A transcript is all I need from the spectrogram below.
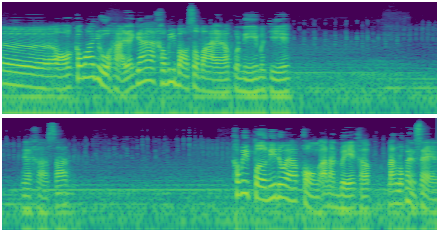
เอออ๋อ ก็ว่าอยู่หายากๆเขามีบอลสบายครับ คนนี้เมื่อกี้เนี่ยขาสั้นเขามีเปิร์นี้ด้วยครับของอารันเบรกครับ นักรบแผ่นแสง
